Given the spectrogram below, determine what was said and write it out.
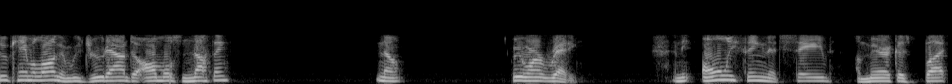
II came along and we drew down to almost nothing? No, we weren't ready. And the only thing that saved America's butt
